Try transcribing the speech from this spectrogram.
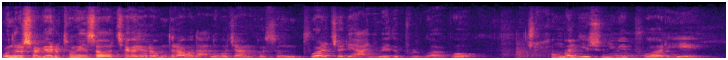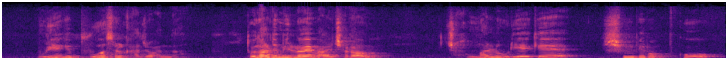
오늘 설교를 통해서 제가 여러분들하고 나누고자 하는 것은 부활절이 아님에도 불구하고 정말 예수님의 부활이 우리에게 무엇을 가져왔나? 도널드 밀러의 말처럼 정말로 우리에게 신비롭고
